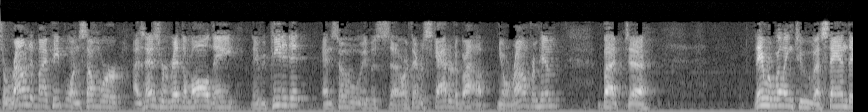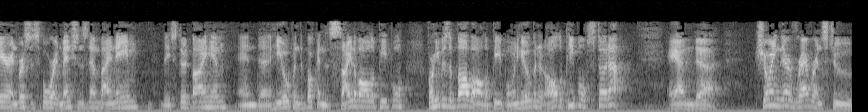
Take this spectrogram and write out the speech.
surrounded by people and some were, as Ezra read the law, they, they repeated it. And so it was, uh, or if they were scattered about, you know, around from him. But uh, they were willing to uh, stand there. In verses 4, it mentions them by name. They stood by him, and uh, he opened the book in the sight of all the people, for he was above all the people. When he opened it, all the people stood up, and uh, showing their reverence to,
